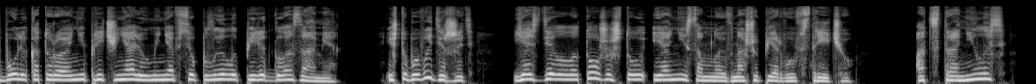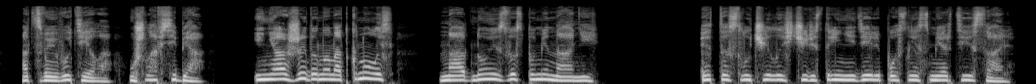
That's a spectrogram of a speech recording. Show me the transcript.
боли, которую они причиняли, у меня все плыло перед глазами. И чтобы выдержать, я сделала то же, что и они со мной в нашу первую встречу. Отстранилась, от своего тела, ушла в себя и неожиданно наткнулась на одно из воспоминаний. Это случилось через три недели после смерти Исаль.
